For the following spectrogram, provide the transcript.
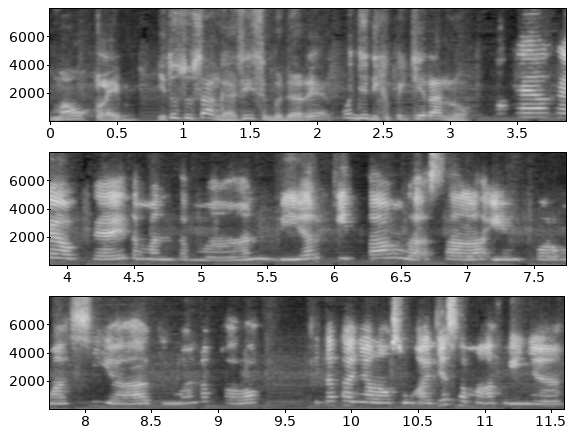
mau klaim, itu susah nggak sih sebenarnya? Kok jadi kepikiran loh? Oke oke oke teman-teman, biar kita nggak salah informasi ya. Gimana kalau kita tanya langsung aja sama ahlinya?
